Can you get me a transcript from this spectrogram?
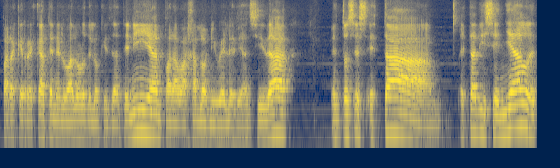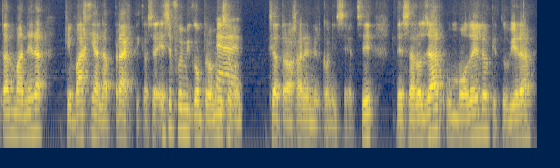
para que rescaten el valor de lo que ya tenían, para bajar los niveles de ansiedad. Entonces, está, está diseñado de tal manera que baje a la práctica. O sea, ese fue mi compromiso cuando empecé a trabajar en el CONICET, ¿sí? desarrollar un modelo que tuviera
